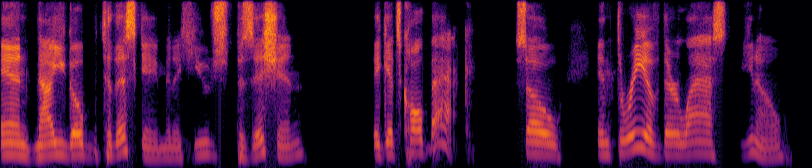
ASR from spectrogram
And now you go to this game in a huge position, it gets called back. So in three of their last, you know,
